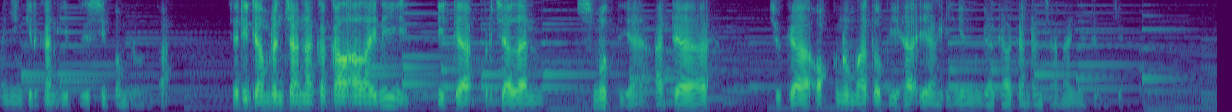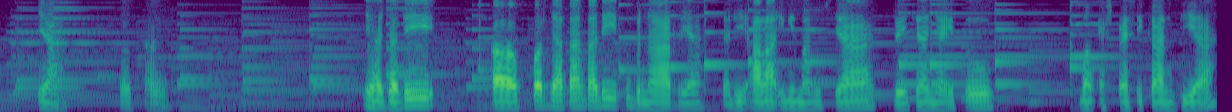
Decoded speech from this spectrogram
menyingkirkan iblis si pemberontak. Jadi dalam rencana kekal Allah ini tidak berjalan smooth ya, ada juga oknum atau pihak yang ingin menggagalkan rencananya demikian. Ya, betul sekali. Ya, jadi uh, pernyataan tadi itu benar ya. Jadi Allah ingin manusia, gerejanya itu mengekspresikan Dia,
